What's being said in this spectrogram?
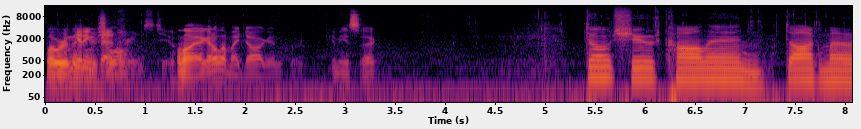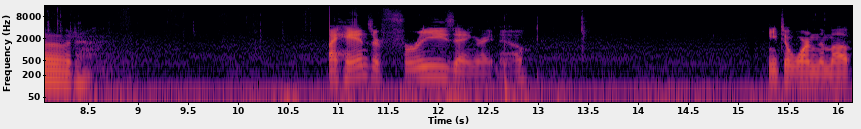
lower I'm than getting bad frames too. Hold on, I gotta let my dog in quick. Give me a sec. Don't shoot, Colin. Dog mode. My hands are freezing right now. Need to warm them up.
